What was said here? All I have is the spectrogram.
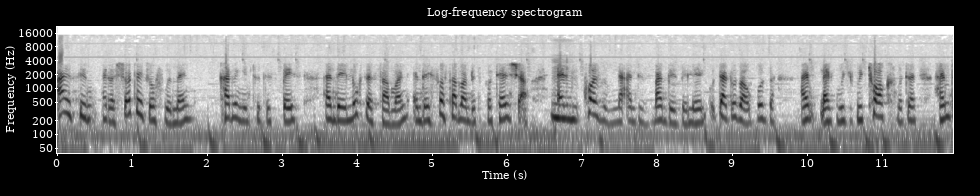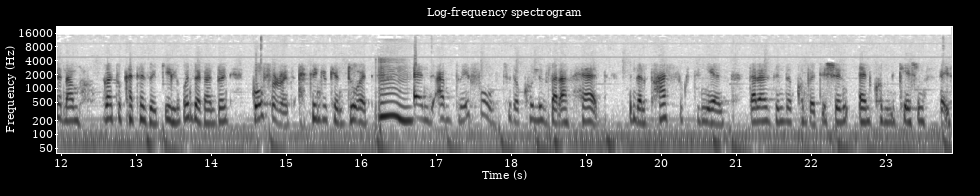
i think had a shortage of women coming into this space and they looked at someone and they saw someone with potential. Mm. And because mna andizibambezeleli utata uzawubuza hayi like we, we talk notata hayi mntanam ngathi ukhathazekile kwenzeka ntoni go for it. I think you can do it. Mm. And i'm grateful to the colleagues that i've had in the past 16 years that has been the competition and communication space,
